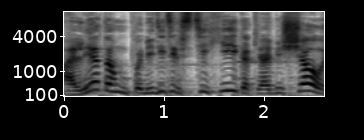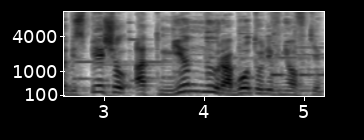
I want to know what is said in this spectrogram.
А летом победитель стихии, как и обещал, обеспечил отменную работу ливневки.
